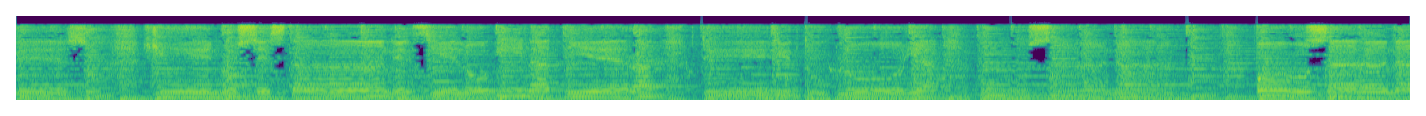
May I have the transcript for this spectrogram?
universo, llenos están el cielo y la tierra de tu gloria, oh sana, oh sana,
